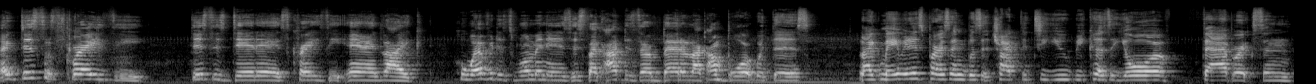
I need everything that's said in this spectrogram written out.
like, this was crazy. This is dead ass crazy. And, like, whoever this woman is, it's like I deserve better. Like I'm bored with this. Like maybe this person was attracted to you because of your fabrics and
